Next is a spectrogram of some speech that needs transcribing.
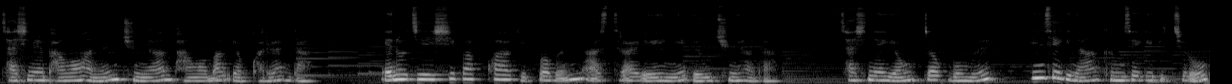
자신을 방어하는 중요한 방어막 역할을 한다. 에너지 시각화 기법은 아스트랄 여행에 매우 중요하다. 자신의 영적 몸을 흰색이나 금색의 빛으로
